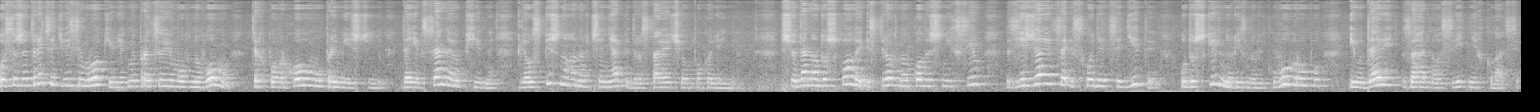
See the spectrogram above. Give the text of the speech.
Ось уже 38 років, як ми працюємо в новому трьохповерховому приміщенні, де є все необхідне для успішного навчання підростаючого покоління. Щоденно до школи із трьох навколишніх сіл з'їжджаються і сходяться діти у дошкільну різновікову групу і у 9 загальноосвітніх класів.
